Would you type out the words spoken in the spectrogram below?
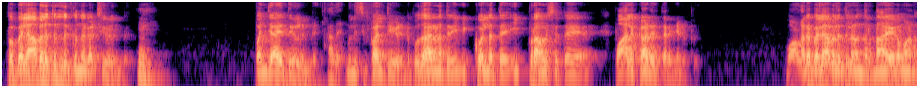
ഇപ്പൊ ബലാബലത്തിൽ നിൽക്കുന്ന കക്ഷികളുണ്ട്. പഞ്ചായത്തുകളുണ്ട്. മുനിസിപ്പാലിറ്റികളുണ്ട്. ഇപ്പൊ ഉദാഹരണത്തിന് ഇക്കൊല്ലത്തെ ഇപ്രാവശ്യത്തെ പാലക്കാട് തെരഞ്ഞെടുപ്പ്. വളരെ ബലാബലത്തിലാണ് നിർണായകമാണ്.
